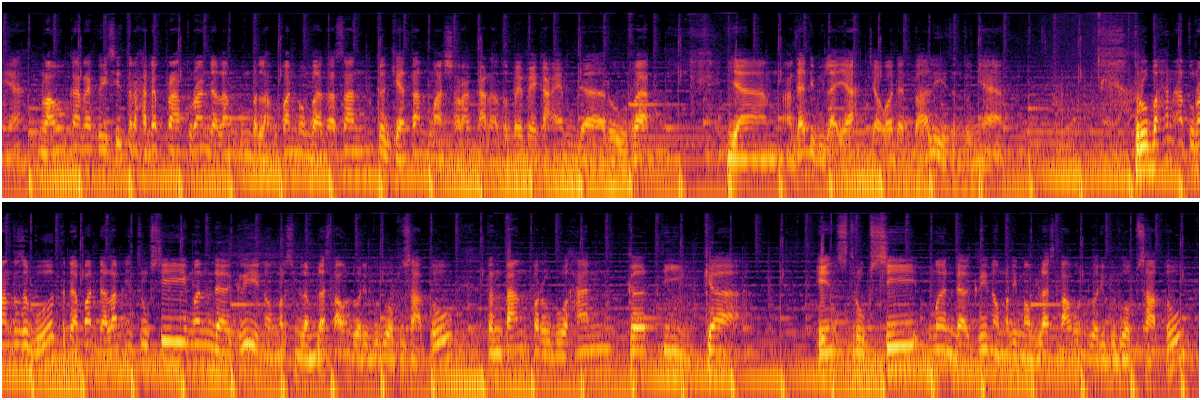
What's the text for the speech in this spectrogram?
ya melakukan revisi terhadap peraturan dalam pemberlakuan pembatasan kegiatan masyarakat atau PPKM darurat yang ada di wilayah Jawa dan Bali tentunya. Perubahan aturan tersebut terdapat dalam Instruksi Mendagri nomor 19 tahun 2021 tentang perubahan ketiga Instruksi Mendagri nomor 15 tahun 2021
